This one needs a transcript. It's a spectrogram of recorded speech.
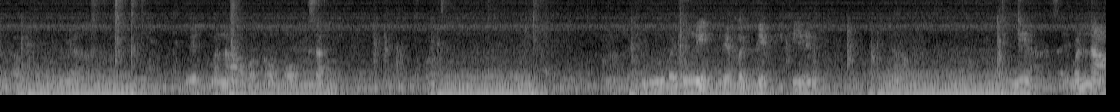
นะครับเนี่ยเม็ดมะนาวก็เอาออกซะทิ้งลงไปตรงนี้เดี๋ยวค่อยเก็บอีกทีหนึ่งนะครับเนี่ยใส่มะนาว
